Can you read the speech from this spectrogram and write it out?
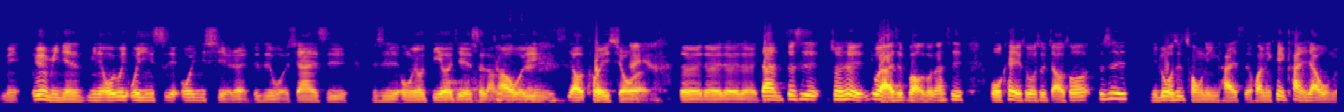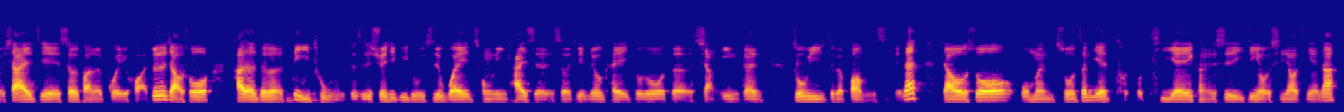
明因为明年明年我我我已经是我已经卸任，就是我现在是就是我们有第二届的社长，然后我已经要退休了。对对对对，但这是所以未来是不好说，但是我可以说是，假如说就是。你如果是从零开始的话，你可以看一下我们下一届社团的规划。就是假如说它的这个地图，就是学习地图是为从零开始的人设计，你就可以多多的响应跟注意这个报名时间。那假如说我们所针对的 T A 可能是已经有行销经验，那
